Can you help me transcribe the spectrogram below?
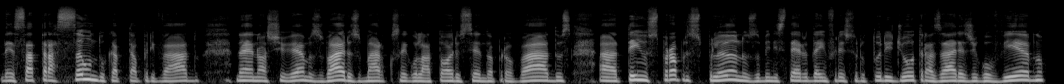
nessa atração do capital privado. Né? Nós tivemos vários marcos regulatórios sendo aprovados, ah, tem os próprios planos do Ministério da Infraestrutura e de outras áreas de governo.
